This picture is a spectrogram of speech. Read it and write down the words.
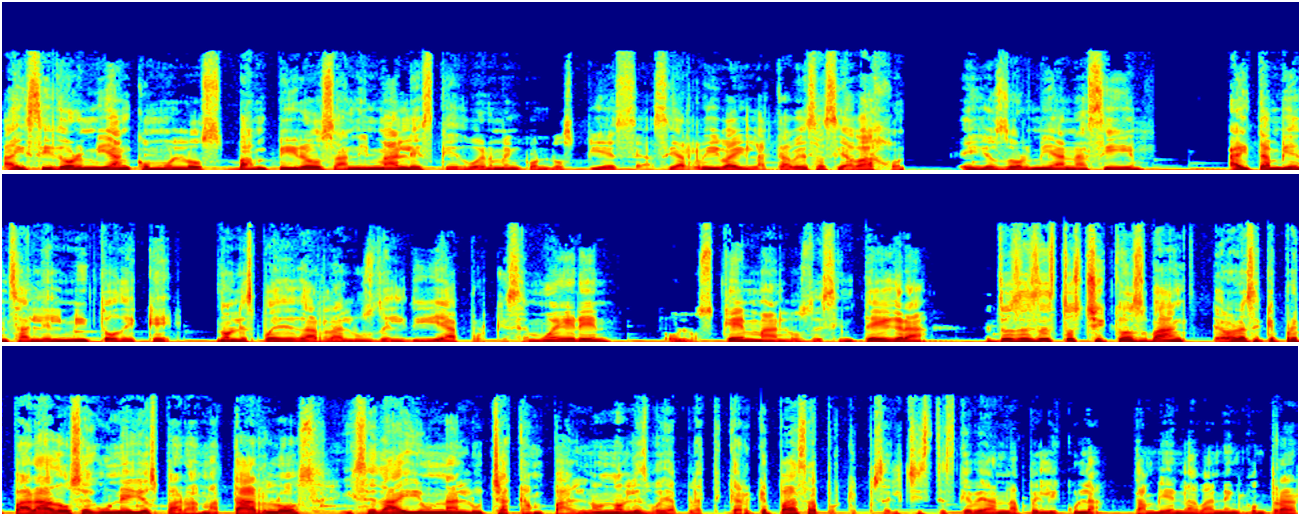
ahí sí dormían como los vampiros animales que duermen con los pies hacia arriba y la cabeza hacia abajo. Ellos dormían así, Ahí también sale el mito de que no les puede dar la luz del día porque se mueren o los quema, los desintegra. Entonces estos chicos van ahora sí que preparados según ellos para matarlos y se da ahí una lucha campal, ¿no? No les voy a platicar qué pasa porque pues el chiste es que vean la película, también la van a encontrar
